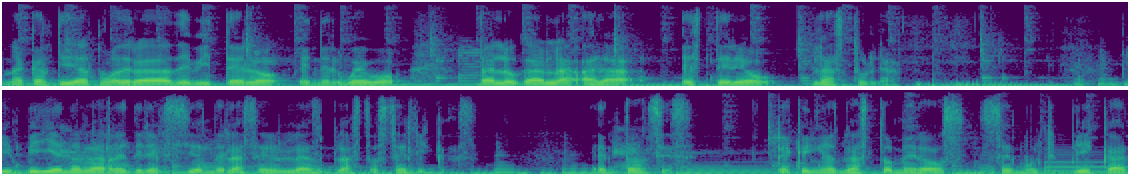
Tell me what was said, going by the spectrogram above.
Una cantidad moderada de vitelo en el huevo da lugar a la estereoblástula, impidiendo la redirección de las células blastocélicas. Entonces, pequeños blastómeros se multiplican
